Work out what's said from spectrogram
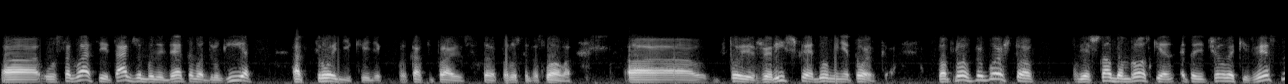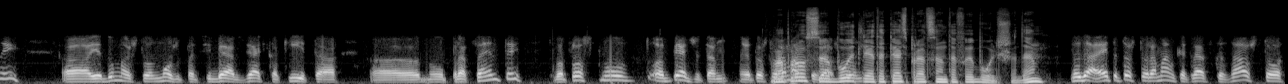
А, у согласия также были до этого другие отстройники, или как правильно по-русски это слово, а, в той же Рижской, я думаю, не только. Вопрос другой, что Вячеслав Домбровский – это человек известный, а, я думаю, что он может под себя взять какие-то а, ну, проценты. Вопрос, ну, опять же, там... То, что Вопрос, сказал, будет ли это 5% и больше, да? Ну да, это то, что Роман как раз сказал, что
